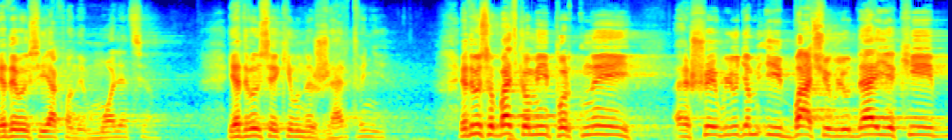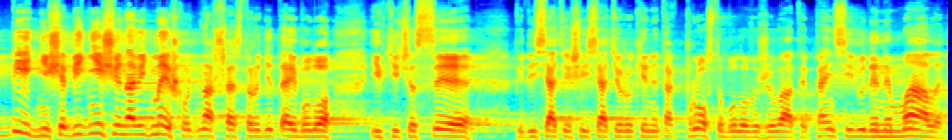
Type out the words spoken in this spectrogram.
Я дивився, як вони моляться. Я дивився, які вони жертвені. Я дивився, батько мій портний е, шив людям і бачив людей, які бідні, ще бідніші навіть ми, хоч нас шестеро дітей було, і в ті часи, 50-ті, 60-ті роки, не так просто було виживати. Пенсії люди не мали.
